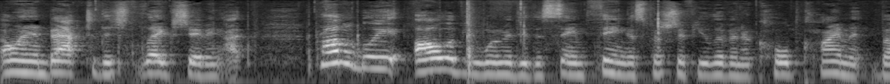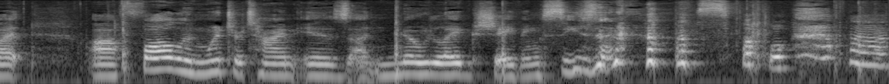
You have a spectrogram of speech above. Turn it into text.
Oh, and back to the leg shaving. I, probably all of you women do the same thing, especially if you live in a cold climate, but uh, fall and winter time is uh, no leg shaving season. so, uh,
